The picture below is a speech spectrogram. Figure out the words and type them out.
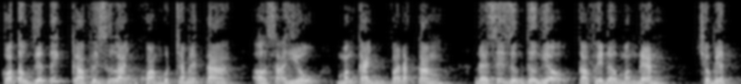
có tổng diện tích cà phê sứ lạnh khoảng 100 hecta ở xã Hiếu, Măng Cảnh và Đắc Tăng để xây dựng thương hiệu cà phê đờ Măng Đen, cho biết.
